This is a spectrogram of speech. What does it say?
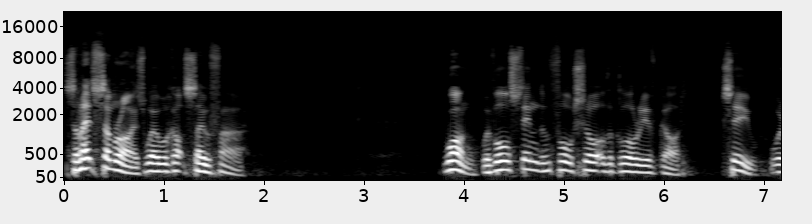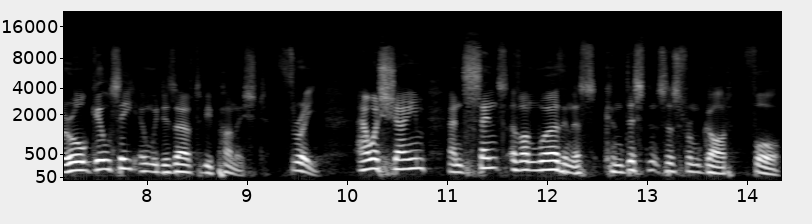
So let's summarize where we've got so far. One, we've all sinned and fall short of the glory of God. Two, we're all guilty and we deserve to be punished. Three, our shame and sense of unworthiness can distance us from God. Four,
